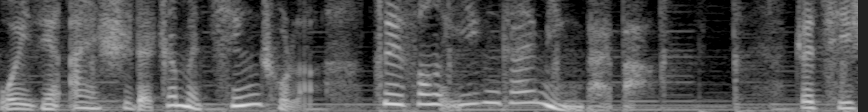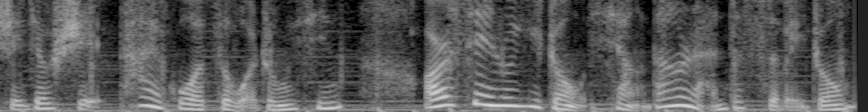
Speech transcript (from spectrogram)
我已经暗示的这么清楚了，对方应该明白吧？这其实就是太过自我中心，而陷入一种想当然的思维中。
